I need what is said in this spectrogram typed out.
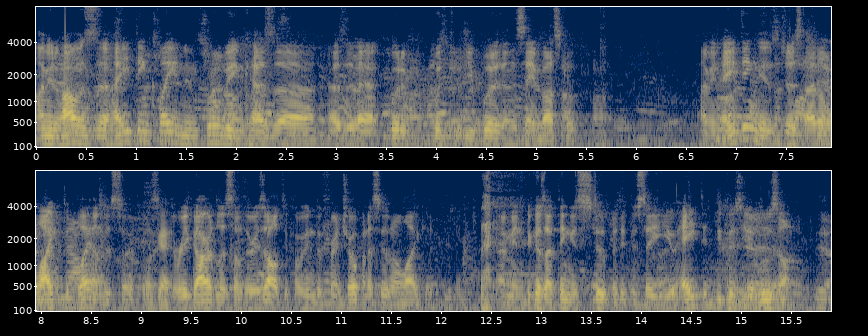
I mean, how is uh, hating clay and improving has uh, has it put it put you put it in the same basket? I mean, hating is just I don't like to play on this surface, Okay. regardless of the result. If I win the French Open, I still don't like it. I mean, because I think it's stupid if you say you hate it because you lose on it.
